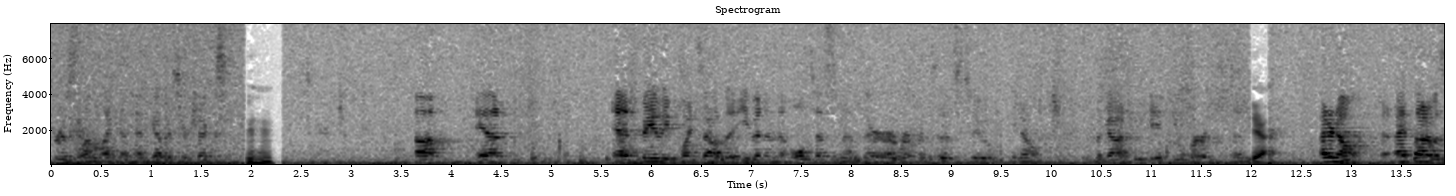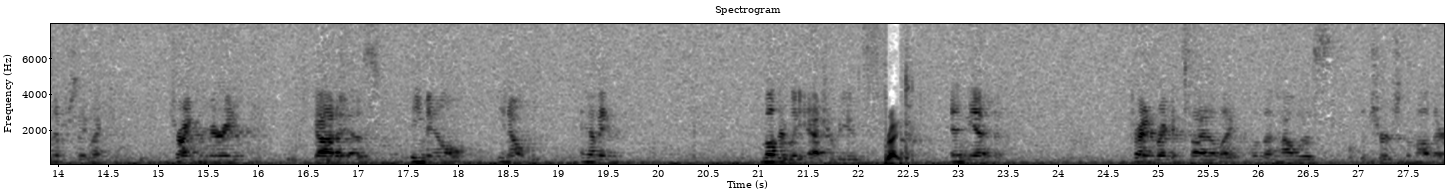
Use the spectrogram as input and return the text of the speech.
Jerusalem like a head gathers her chicks. hmm Um, and and Bailey points out that even in the Old Testament there are references to, you know, the God who gave you birth. And Yeah. I don't know. I thought it was interesting, like trying to marry God as female, you know, having motherly attributes Right. and yet trying to reconcile like well then how was the church the mother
